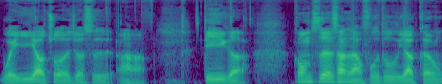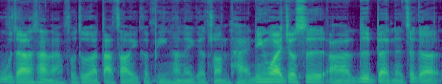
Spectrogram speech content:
唯一要做的就是啊，第一个。工资的上涨幅度要跟物价的上涨幅度要打造一个平衡的一个状态。另外就是啊，日本的这个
